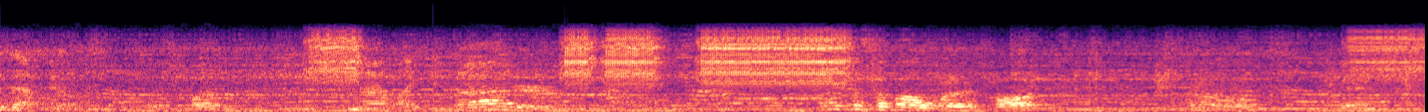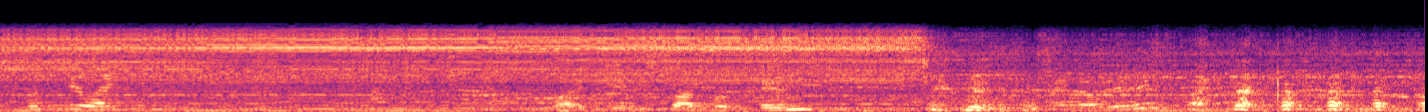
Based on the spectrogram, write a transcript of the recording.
did that feel? It was fun. Not like that, or? That's just about what I thought. I don't know. Okay. Let's do like... Like you stuck with him. I know it is.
